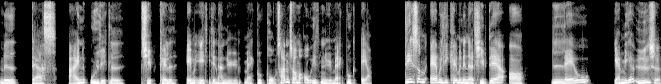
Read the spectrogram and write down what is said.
med deres egen udviklede chip kaldet M1 i den her nye MacBook Pro 13-tommer og i den nye MacBook Air. Det, som Apple lige kan med den her chip, det er at lave ja, mere ydelse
